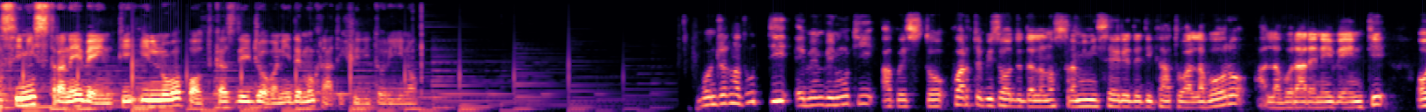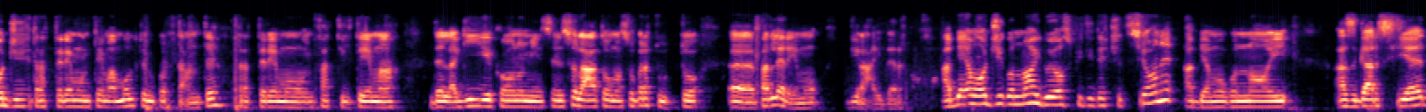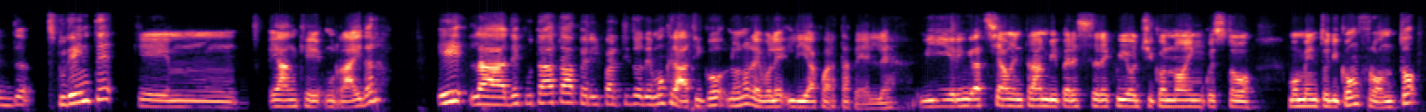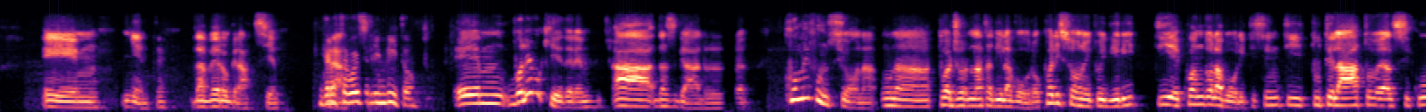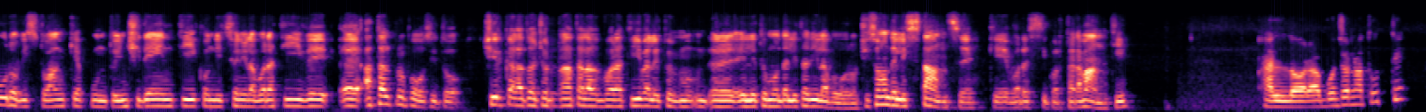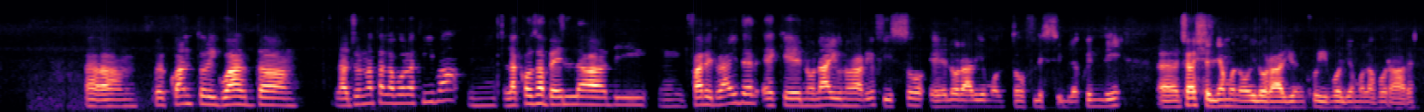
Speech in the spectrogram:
A sinistra nei venti, il nuovo podcast dei giovani democratici di Torino. Buongiorno a tutti e benvenuti a questo quarto episodio della nostra miniserie dedicato al lavoro, a lavorare nei venti. Oggi tratteremo un tema molto importante, tratteremo infatti il tema della gig economy in senso lato, ma soprattutto eh, parleremo di rider. Abbiamo oggi con noi due ospiti d'eccezione, abbiamo con noi Asgar Sied, studente che mh, è anche un rider, e la deputata per il Partito Democratico, l'onorevole Lia Quartapelle. Vi ringraziamo entrambi per essere qui oggi con noi in questo momento di confronto e niente, davvero grazie. Grazie, grazie. a voi per l'invito. E, ehm, volevo chiedere ad Asgar come funziona una tua giornata di lavoro? Quali sono i tuoi diritti e quando lavori ti senti tutelato e al sicuro, visto anche appunto incidenti, condizioni lavorative? Eh, a tal proposito, circa la tua giornata lavorativa e le, tue, eh, e le tue modalità di lavoro, ci sono delle istanze che vorresti portare avanti? Allora, buongiorno a tutti. Uh, per quanto riguarda la giornata lavorativa, mm, la cosa bella di mm, fare il rider è che non hai un orario fisso e l'orario è molto flessibile, quindi eh, cioè scegliamo noi l'orario in cui vogliamo lavorare.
